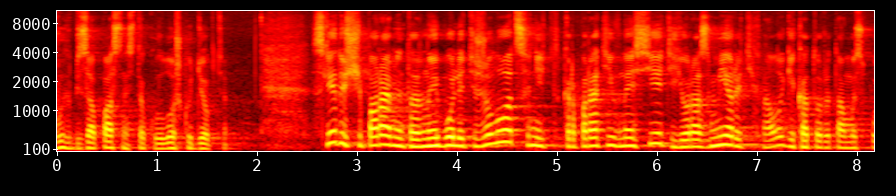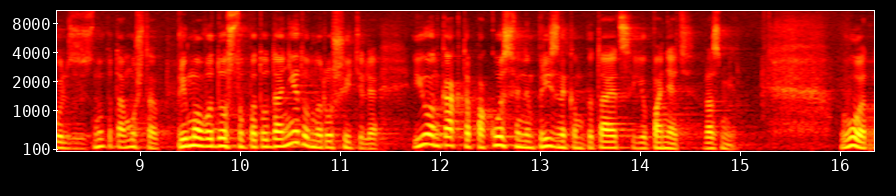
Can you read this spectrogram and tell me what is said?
в их безопасность такую ложку дегтя. Следующий параметр наиболее тяжело оценить – корпоративная сеть, ее размеры, технологии, которые там используются. Ну, потому что прямого доступа туда нет у нарушителя, и он как-то по косвенным признакам пытается ее понять, размер. Вот.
